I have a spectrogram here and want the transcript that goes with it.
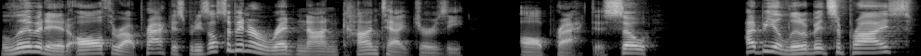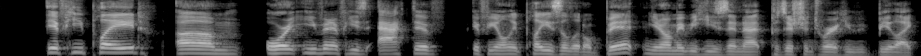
limited all throughout practice, but he's also been a red non-contact jersey all practice. So I'd be a little bit surprised if he played, um, or even if he's active. If he only plays a little bit, you know, maybe he's in that position to where he would be like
